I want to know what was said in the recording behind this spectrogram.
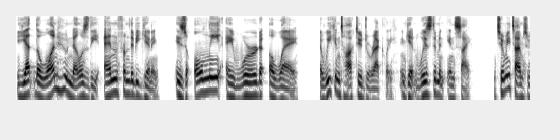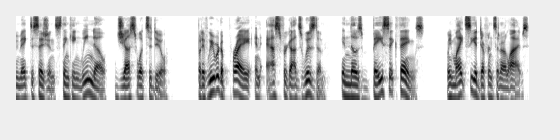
Yet the one who knows the end from the beginning is only a word away that we can talk to directly and get wisdom and insight. And too many times we make decisions thinking we know just what to do. But if we were to pray and ask for God's wisdom in those basic things, we might see a difference in our lives.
